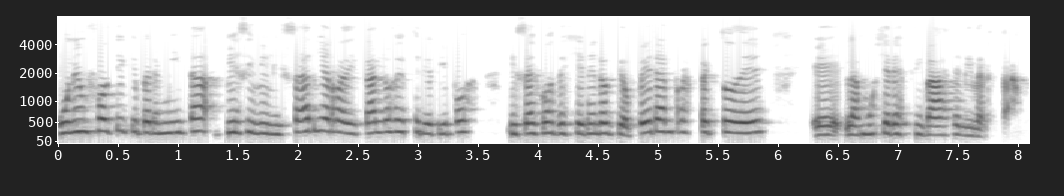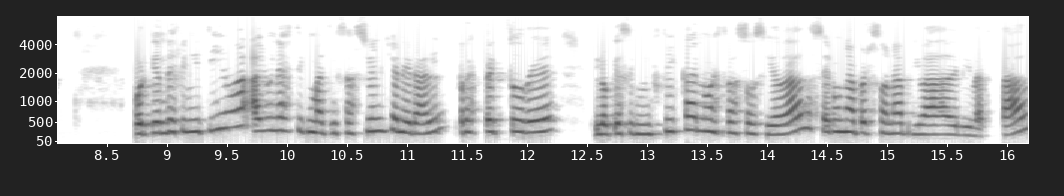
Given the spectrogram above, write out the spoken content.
un enfoque que permita visibilizar y erradicar los estereotipos y sesgos de género que operan respecto de eh, las mujeres privadas de libertad. Porque en definitiva hay una estigmatización general respecto de lo que significa en nuestra sociedad ser una persona privada de libertad,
